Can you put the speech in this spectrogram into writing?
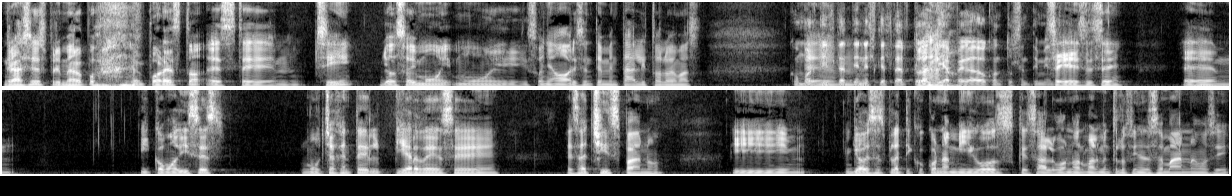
Gracias primero por, por esto. Este, sí, yo soy muy, muy soñador y sentimental y todo lo demás. Como artista Em, tienes que estar todo el día pegado con tus sentimientos. Sí, sí, sí. Em, y como dices, mucha gente pierde ese, esa chispa, ¿no? Y yo a veces platico con amigos que salgo normalmente los fines de semana o así.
